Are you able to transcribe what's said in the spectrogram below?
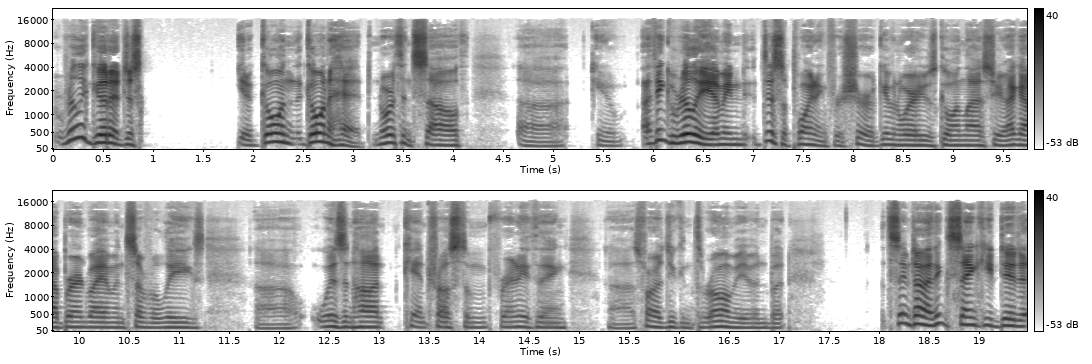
really good at just you know going going ahead north and south. Uh, you know, I think really, I mean, disappointing for sure, given where he was going last year. I got burned by him in several leagues. Uh, Whisenhunt can't trust him for anything, uh, as far as you can throw him even. But at the same time, I think Sankey did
